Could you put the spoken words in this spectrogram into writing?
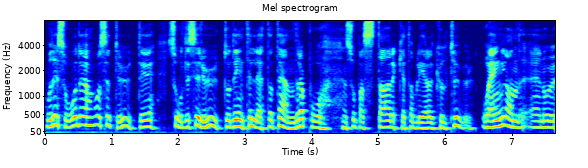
Och det är så det har sett ut. Det är så det ser ut och det är inte lätt att ändra på en så pass stark etablerad kultur. Och England är nog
